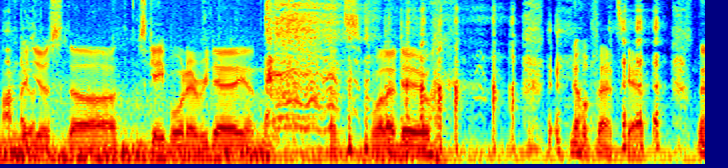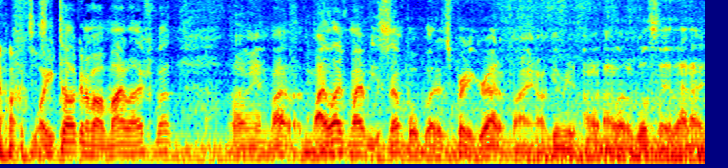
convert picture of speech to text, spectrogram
I'm I just uh, skateboard every day, and that's what I do. no offense, Gary. No, just- What are you talking about my life, bud? I mean, my my life might be simple, but it's pretty gratifying. I'll give you. I'll, I will say that I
